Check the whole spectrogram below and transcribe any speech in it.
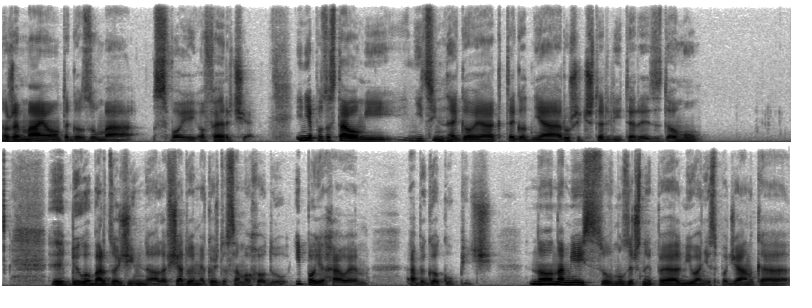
No, że mają tego Zooma w swojej ofercie. I nie pozostało mi nic innego, jak tego dnia ruszyć 4 litery z domu. Było bardzo zimno, ale wsiadłem jakoś do samochodu i pojechałem aby go kupić. No, na miejscu w muzyczny.pl miła niespodzianka.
